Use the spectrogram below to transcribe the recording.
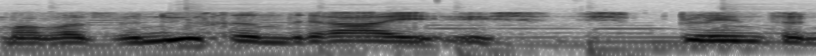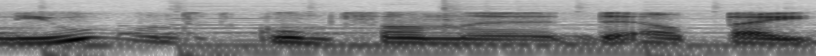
Maar wat we nu gaan draaien is splinternieuw. Want het komt van uh, de LP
